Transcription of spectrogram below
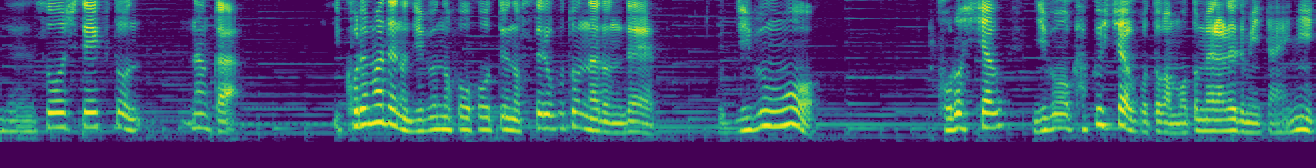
でそうしていくとなんかこれまでの自分の方法っていうのを捨てることになるんで自分を殺しちゃう自分を隠しちゃうことが求められるみたいに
